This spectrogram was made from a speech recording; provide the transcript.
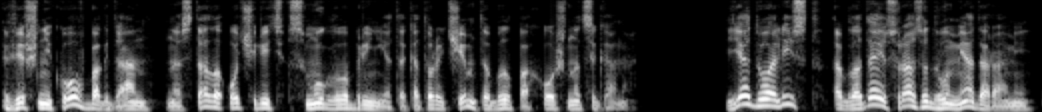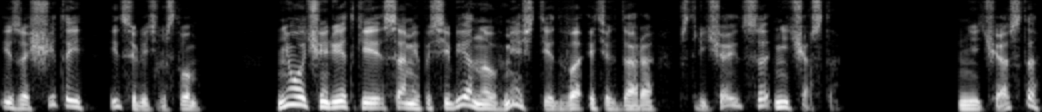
Вишняков Богдан настала очередь смуглого брюнета, который чем-то был похож на цыгана. Я дуалист, обладаю сразу двумя дарами — и защитой, и целительством. Не очень редкие сами по себе, но вместе два этих дара встречаются нечасто. Нечасто?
